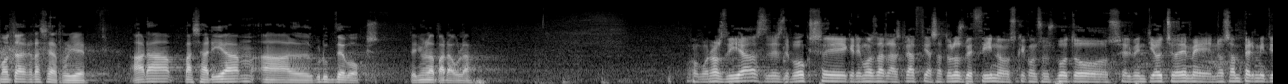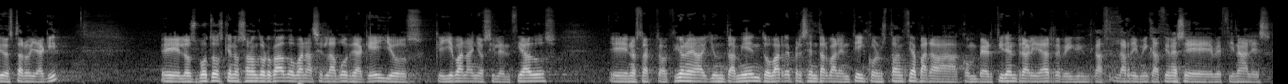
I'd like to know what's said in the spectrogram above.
Moltes gràcies, Roger. Ara passaríem al grup de Vox. Teniu la paraula. Bueno, buenos días. Desde Vox eh, queremos dar las gracias a todos los vecinos que con sus votos el 28M nos han permitido estar hoy aquí. Eh, los votos que nos han otorgado van a ser la voz de aquellos que llevan años silenciados. Eh, nuestra actuación en el ayuntamiento va a representar valentía y constancia para convertir en realidad las reivindicaciones vecinales.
